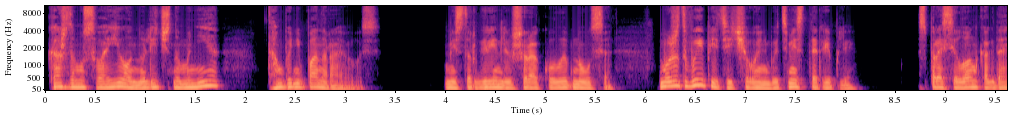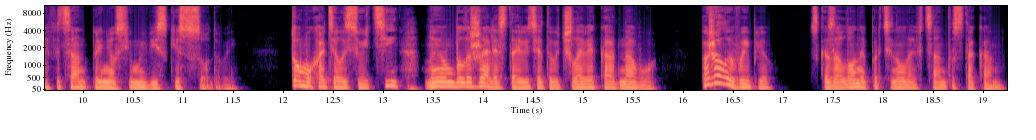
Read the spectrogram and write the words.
Каждому свое, но лично мне там бы не понравилось. Мистер Гринли широко улыбнулся. «Может, выпейте чего-нибудь, мистер Рипли?» Спросил он, когда официант принес ему виски с содовой. Тому хотелось уйти, но ему было жаль оставить этого человека одного. «Пожалуй, выпью», — сказал он и протянул официанту стакан.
